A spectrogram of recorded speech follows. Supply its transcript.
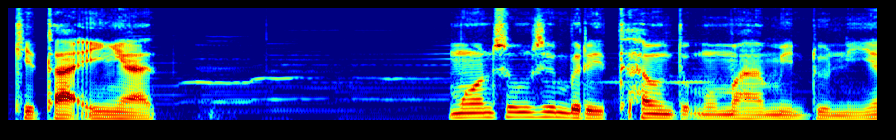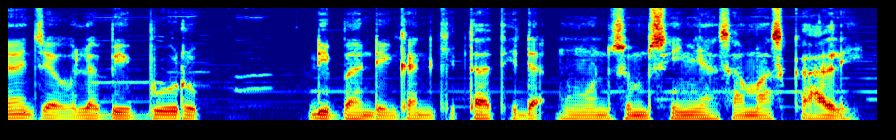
kita ingat, mengonsumsi berita untuk memahami dunia jauh lebih buruk dibandingkan kita tidak mengonsumsinya sama sekali.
